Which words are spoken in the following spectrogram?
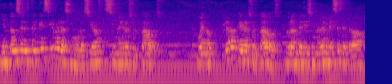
Y entonces, ¿de qué sirve la simulación si no hay resultados? Bueno, claro que hay resultados durante 19 meses de trabajo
